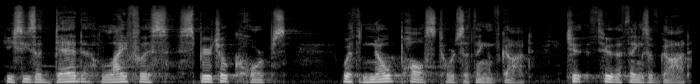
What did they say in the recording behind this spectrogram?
He sees a dead, lifeless, spiritual corpse with no pulse towards the thing of God, to, to the things of God.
